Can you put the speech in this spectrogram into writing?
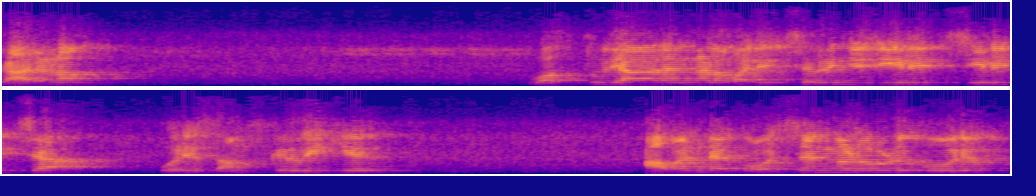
കാരണം വസ്തുജാലങ്ങളെ വലിച്ചെറിഞ്ഞ് ശീലി ശീലിച്ച ഒരു സംസ്കൃതിക്ക് അവന്റെ കോശങ്ങളോട് പോലും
